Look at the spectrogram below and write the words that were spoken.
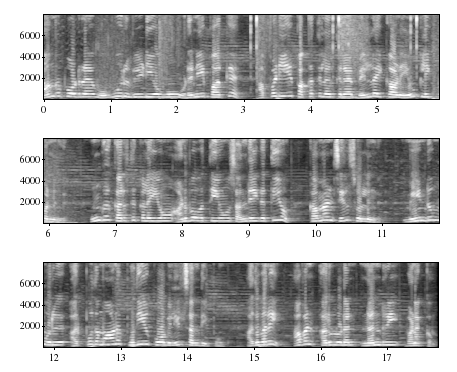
நாங்கள் போடுற ஒவ்வொரு வீடியோவும் உடனே பார்க்க அப்படியே பக்கத்தில் இருக்கிற பெல் ஐக்கானையும் கிளிக் பண்ணுங்க. உங்கள் கருத்துக்களையும் அனுபவத்தையும் சந்தேகத்தையும் கமெண்ட்ஸில் சொல்லுங்க. மீண்டும் ஒரு அற்புதமான புதிய கோவிலில் சந்திப்போம். அதுவரை அவன் அருளுடன் நன்றி வணக்கம்.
